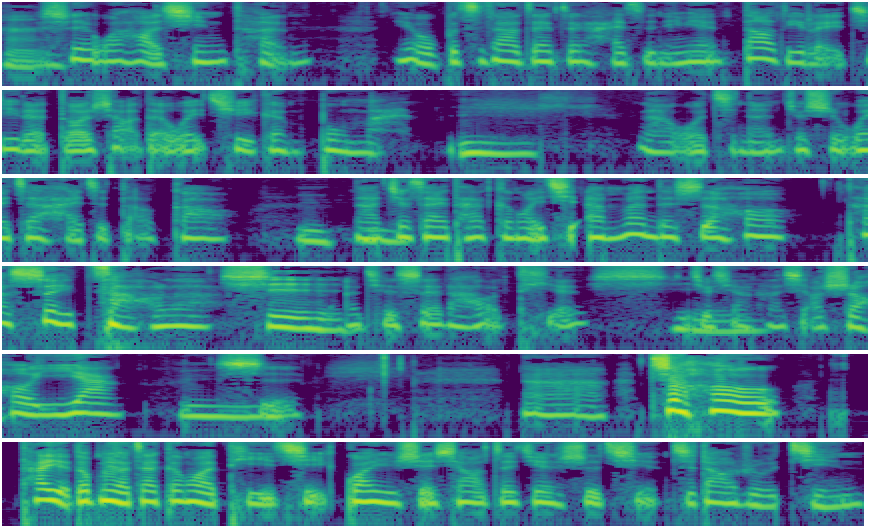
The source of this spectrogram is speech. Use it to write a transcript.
哼，是我好心疼，因为我不知道在这个孩子里面到底累积了多少的委屈跟不满，嗯。那我只能就是为这孩子祷告，嗯，那就在他跟我一起安闷的时候，他睡着了，是，而且睡得好甜，是，就像他小时候一样，嗯，是。那之后。他也都没有再跟我提起关于学校这件事情，直到如今。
